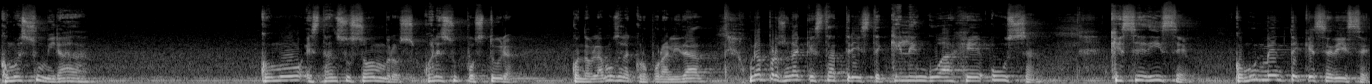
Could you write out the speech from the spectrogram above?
¿Cómo es su mirada? ¿Cómo están sus hombros? ¿Cuál es su postura? Cuando hablamos de la corporalidad, una persona que está triste, ¿qué lenguaje usa? ¿Qué se dice? Comúnmente, ¿qué se dice?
